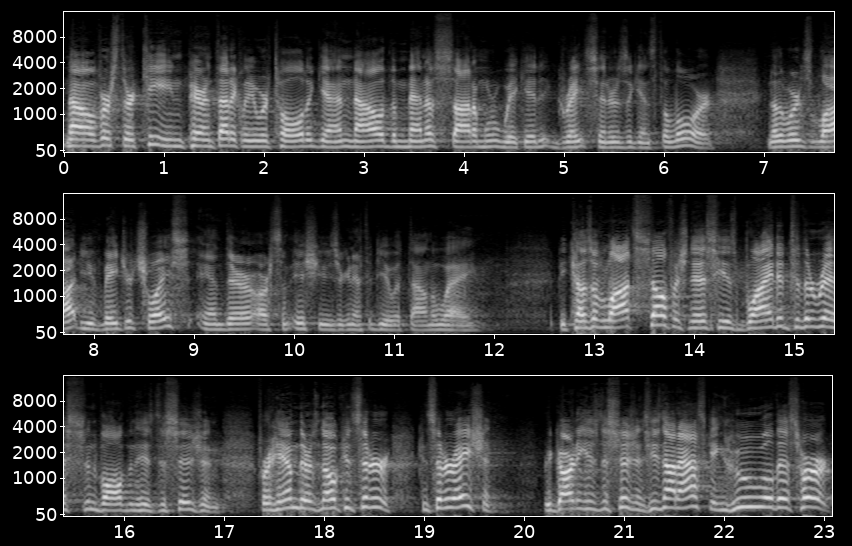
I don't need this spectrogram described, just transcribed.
Now, verse 13, parenthetically, we're told again, now the men of Sodom were wicked, great sinners against the Lord. In other words, Lot, you've made your choice, and there are some issues you're going to have to deal with down the way. Because of Lot's selfishness, he is blinded to the risks involved in his decision. For him, there's no consider, consideration regarding his decisions. He's not asking, who will this hurt?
